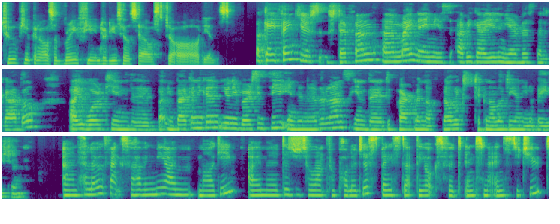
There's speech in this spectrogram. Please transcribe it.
two of you can also briefly introduce yourselves to our audience. Okay, thank you, Stefan. Uh, my name is Abigail Nieves Delgado. I work in the in Wageningen University in the Netherlands in the Department of Knowledge, Technology and Innovation. And hello, thanks for having me. I'm Margie. I'm a digital anthropologist based at the Oxford Internet Institute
